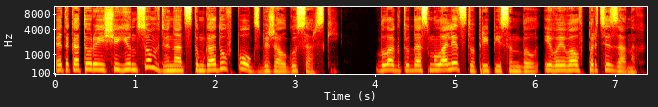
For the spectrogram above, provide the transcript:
Это который еще юнцом в двенадцатом году в полк сбежал гусарский. Благо туда с малолетства приписан был и воевал в партизанах,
